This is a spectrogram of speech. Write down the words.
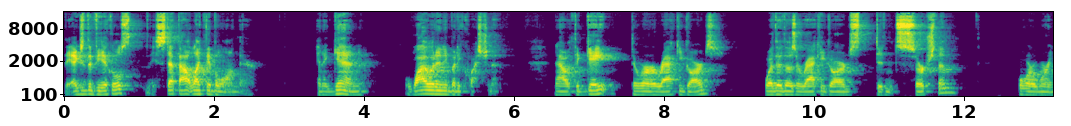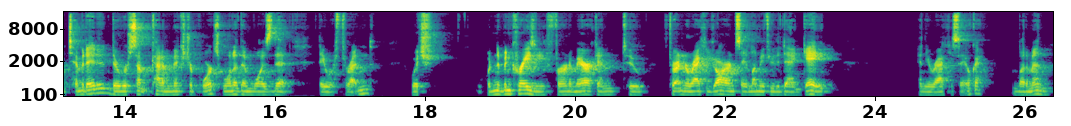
They exit the vehicles. They step out like they belong there. And again, why would anybody question it? Now, at the gate, there were Iraqi guards. Whether those Iraqi guards didn't search them or were intimidated, there were some kind of mixed reports. One of them was that they were threatened, which wouldn't have been crazy for an American to threaten an Iraqi guard and say, Let me through the dang gate. And the Iraqis say, Okay, let him in.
